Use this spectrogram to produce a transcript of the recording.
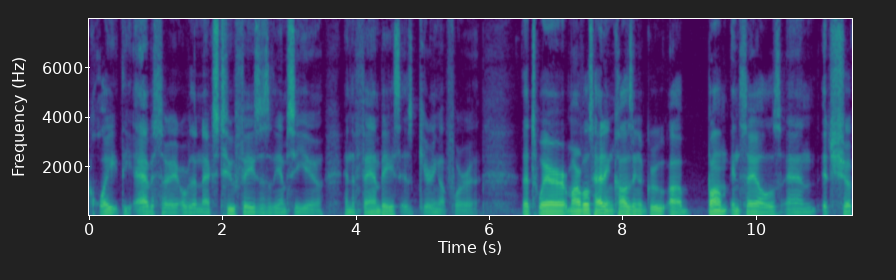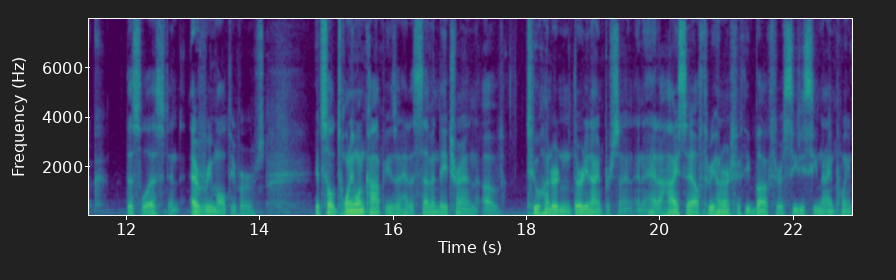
quite the adversary over the next two phases of the MCU, and the fan base is gearing up for it. That's where Marvel's heading, causing a group, uh, bump in sales, and it shook this list in every multiverse. It sold 21 copies. It had a seven day trend of 239%, and it had a high sale of 350 bucks for a CGC 9.8.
